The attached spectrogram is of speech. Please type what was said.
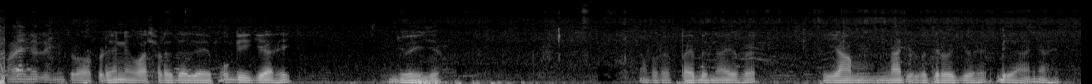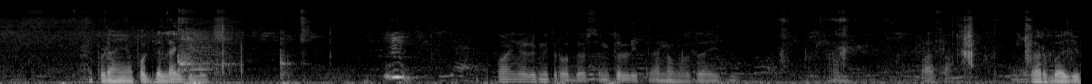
ફાઇનલી મિત્રો આપણે હે ને વાસળે દાદાએ પોગી ગયા છે જોઈ છે આપણે ભાઈબંધ આવ્યો છે એ આમ નારિયેલ વધારવા ગયો છે બે અહીંયા છે આપણે અહીંયા પગે લાગી ગયું ફાઇનલી મિત્રો દર્શન કરી લીધા ન બધા આમ પાછા ઘર બાજુ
